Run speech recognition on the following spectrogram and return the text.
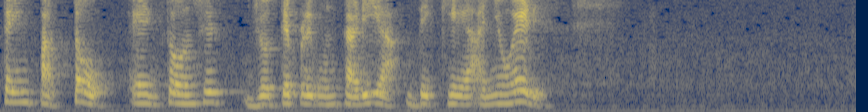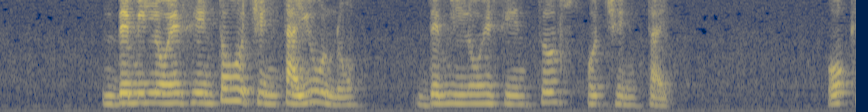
te impactó, entonces yo te preguntaría, ¿de qué año eres? De 1981, de 1980, ok,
